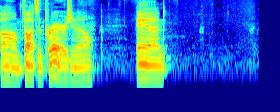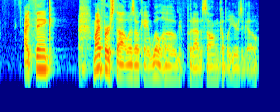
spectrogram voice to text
um, "Thoughts and Prayers," you know, and I think my first thought was okay. Will Hoge put out a song a couple years ago,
